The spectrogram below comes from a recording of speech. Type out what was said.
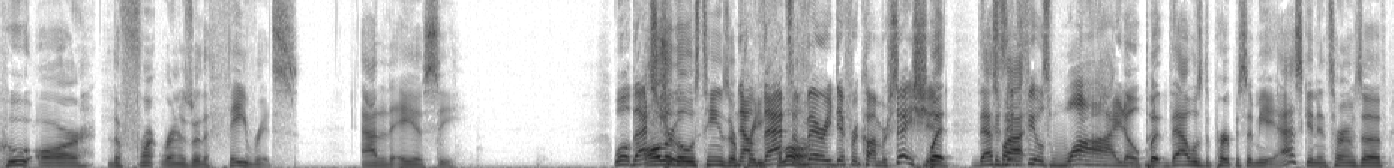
who are the front runners or the favorites out of the AFC, Well, that's All of true. those teams are now, pretty that's flawed. a very different conversation. But that's why it feels wide open. but that was the purpose of me asking in terms of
